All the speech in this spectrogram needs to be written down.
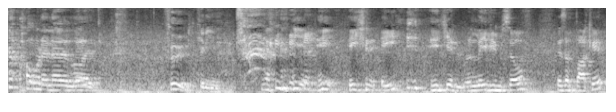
I want to know like, food. Can you? he, he, he can eat. He can relieve himself. There's a bucket,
